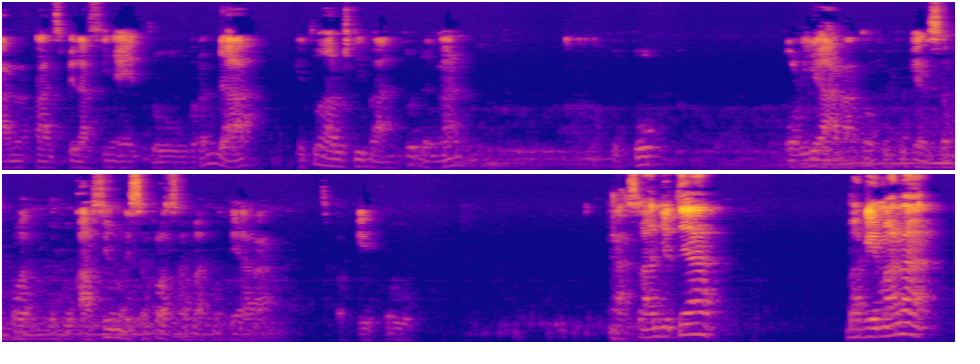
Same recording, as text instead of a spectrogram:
karena transpirasinya itu rendah itu harus dibantu dengan eh, pupuk foliar atau pupuk yang disemprot pupuk kalsium disemprot sahabat mutiara seperti itu. Nah selanjutnya bagaimana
